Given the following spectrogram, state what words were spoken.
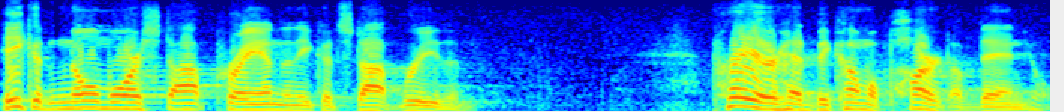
He could no more stop praying than he could stop breathing. Prayer had become a part of Daniel.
